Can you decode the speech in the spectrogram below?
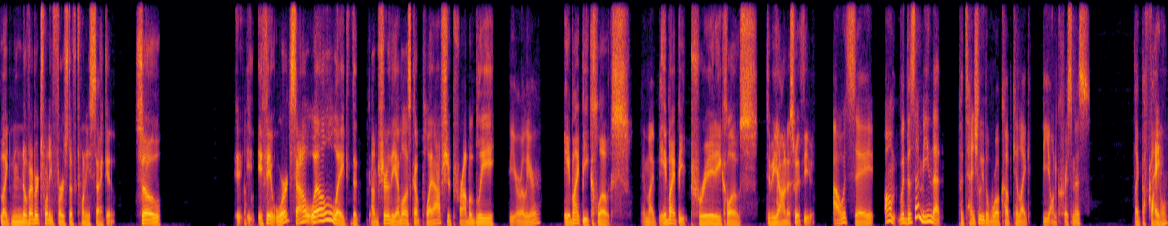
Like November 21st of 22nd. So i- i- if it works out well, like the I'm sure the MLS Cup playoff should probably Be earlier. it might be close. It might be. It might be pretty close, to be honest with you. I would say. Um, but does that mean that potentially the World Cup can like be on Christmas, like the final?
